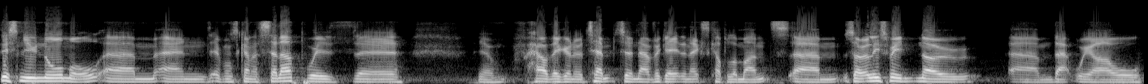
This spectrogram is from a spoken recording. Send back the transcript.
this new normal, um, and everyone's kind of set up with their you know how they're going to attempt to navigate the next couple of months. Um, so at least we know um, that we are all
